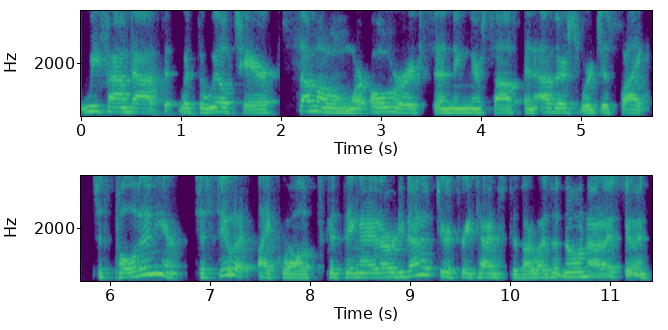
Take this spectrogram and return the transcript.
we found out that with the wheelchair, some of them were overextending themselves and others were just like, just pull it in here. Just do it. Like, well, it's a good thing I had already done it two or three times because I wasn't knowing what I was doing.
